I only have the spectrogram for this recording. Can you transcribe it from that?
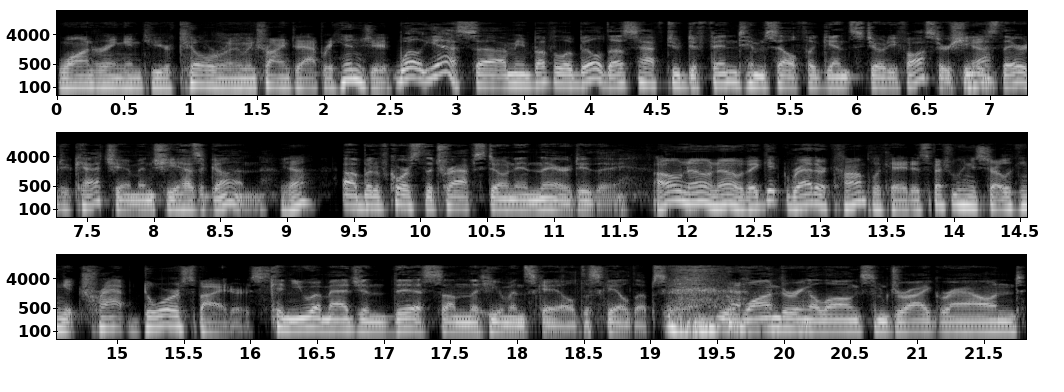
wandering into your kill room and trying to apprehend you. Well, yes. Uh, I mean, Buffalo Bill does have to defend himself against Jodie Foster. She Yeah. is there to catch him, and she has a gun. Yeah. Uh, but of course, the traps don't end there, do they? Oh no, no, they get rather complicated, especially when you start looking at trap door spiders. Can you imagine this on the human scale, the scaled up scale? You're wandering along some dry ground,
